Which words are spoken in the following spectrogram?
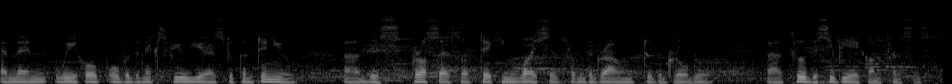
And then we hope over the next few years to continue uh, this process of taking voices from the ground to the global uh, through the CBA conferences.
